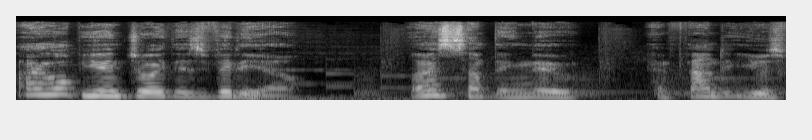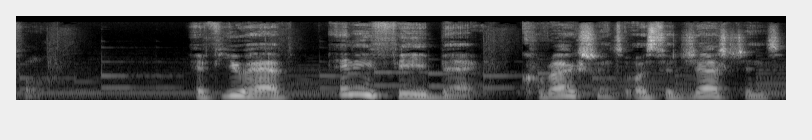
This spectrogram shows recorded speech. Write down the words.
I hope you enjoyed this video, learned something new, and found it useful. If you have any feedback, corrections, or suggestions,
